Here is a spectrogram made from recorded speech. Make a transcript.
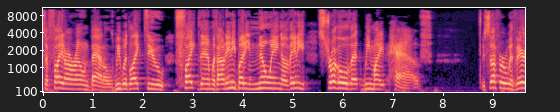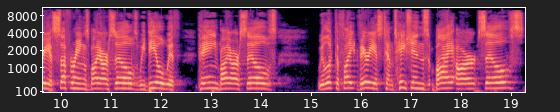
to fight our own battles. We would like to fight them without anybody knowing of any struggle that we might have. We suffer with various sufferings by ourselves. We deal with pain by ourselves. We look to fight various temptations by ourselves.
